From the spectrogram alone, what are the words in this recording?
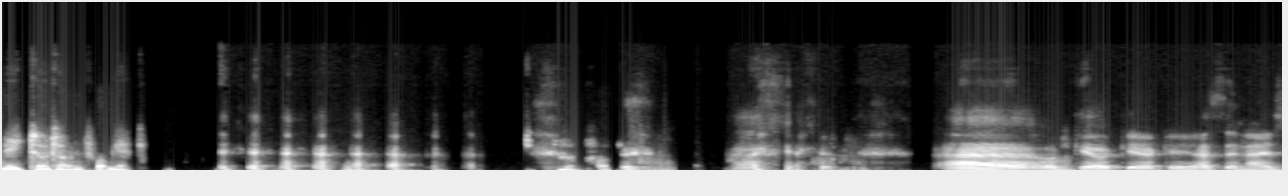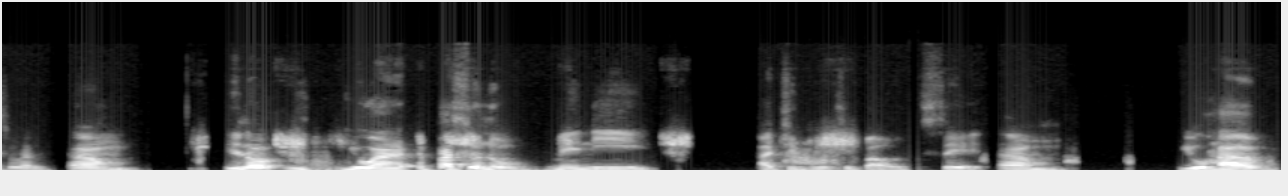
they totally forget. ah, okay, okay, okay. That's a nice one. Um, you know, you are a person of many attributes, if I would say. Um, you have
